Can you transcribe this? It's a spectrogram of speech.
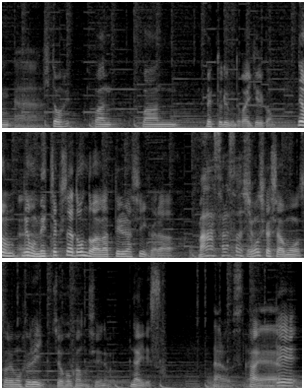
ん、あ人ワンワンベッドルームとか行けるかも。でも,、でもめちゃくちゃどんどん上がってるらしいからまあそりゃそうでしょ。もしかしたらもうそれも古い情報かもしれないです、なるほどですね、はい、で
